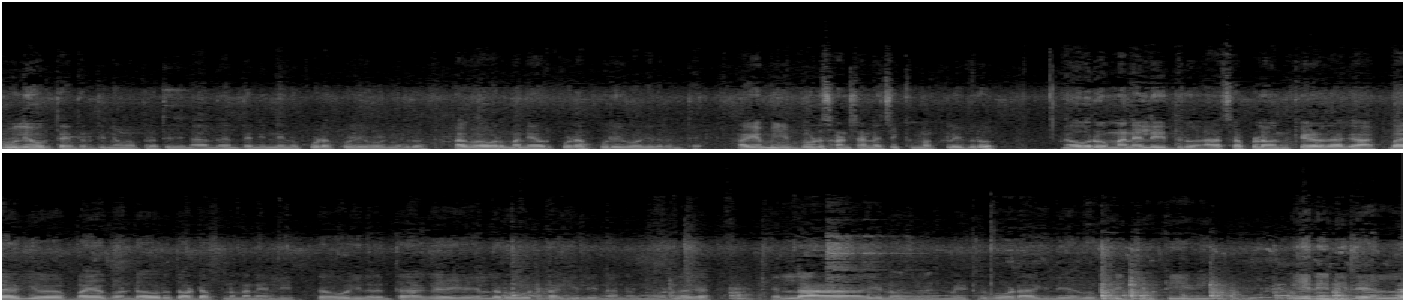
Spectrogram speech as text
ಕೂಲಿ ಹೋಗ್ತಾ ಇದ್ರು ದಿನ ಪ್ರತಿದಿನ. ಅದಂತೆ ನಿನ್ನೆನೂ ಕೂಡ ಕೂಲಿ ಹೋಗಿದ್ರು. ಹಾಗೂ ಅವ್ರ ಮನೆಯವರು ಕೂಡ ಕೂಲಿಗೆ ಹೋಗಿದ್ರಂತೆ. ಹಾಗೆ ಇಬ್ಬರು ಸಣ್ಣ ಸಣ್ಣ ಚಿಕ್ಕ ಮಕ್ಕಳಿದ್ರು ಅವರು ಮನೇಲಿ ಇದ್ರು. ಆ ಸಪ್ಪಳವನ್ನು ಕೇಳಿದಾಗ ಭಯ ಭಯಗೊಂಡು ಅವರು ದೊಡ್ಡಪ್ಪನ ಮನೆಯಲ್ಲಿ ಹೋಗಿದ್ರಂತೆ ಹಾಗೆ ಎಲ್ಲರೂ ಒಟ್ಟಾಗಿ ಇಲ್ಲಿ ನಾನು ನೋಡಿದಾಗ ಎಲ್ಲ ಏನು ಮೀಟರ್ ಬೋರ್ಡ್ ಆಗಲಿ, ಅದು ಫ್ರಿಜ್ ಟಿವಿ ಏನೇನಿದೆ ಎಲ್ಲ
